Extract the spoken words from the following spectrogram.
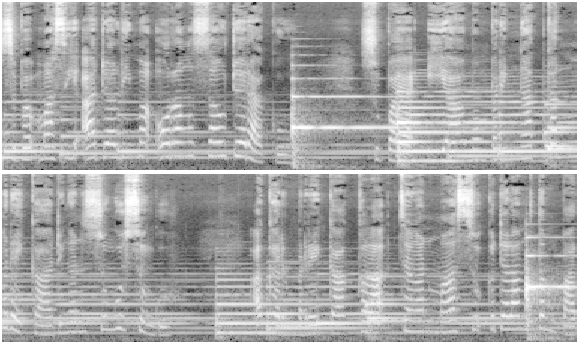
sebab masih ada lima orang saudaraku, supaya ia memperingatkan mereka dengan sungguh-sungguh, agar mereka kelak jangan masuk ke dalam tempat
